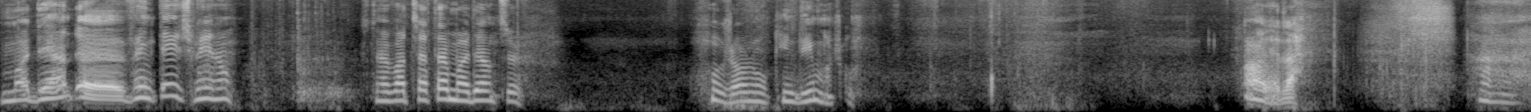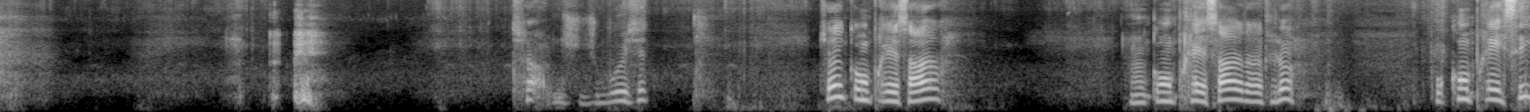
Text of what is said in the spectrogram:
moderne, euh, vintage, mais non. C'est un ventilateur moderne, ça. Oh, j'en ai aucune idée, moi, en coup. Oh là là. Ah. Tiens, du bois ici. Tu as un compresseur? Un compresseur là. Pour compresser.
